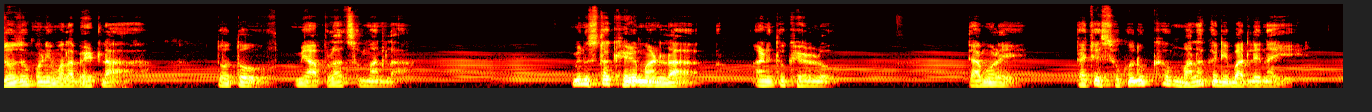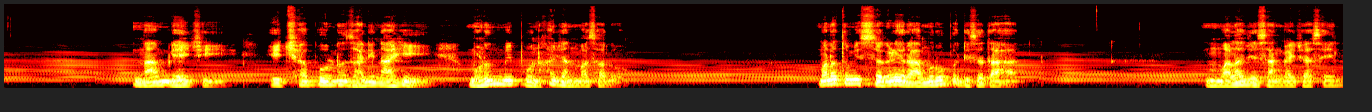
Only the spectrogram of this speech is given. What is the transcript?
जो जो कोणी मला भेटला तो तो मी आपलाच मानला. मी नुसता खेळ मांडला आणि तो खेळलो. त्यामुळे त्याचे सुखदुःख मला कधी बाधले नाही. नाम घ्यायची इच्छा पूर्ण झाली नाही म्हणून मी पुन्हा जन्मास आलो मला तुम्ही सगळे रामरूप दिसत आहात. मला जे सांगायचे असेल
